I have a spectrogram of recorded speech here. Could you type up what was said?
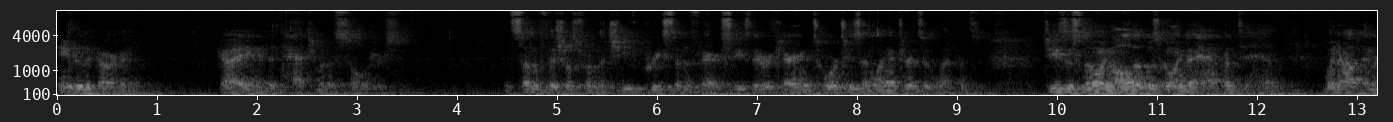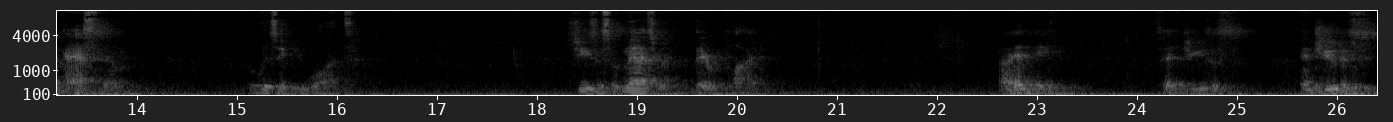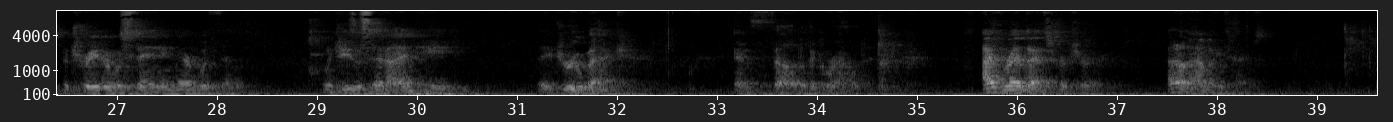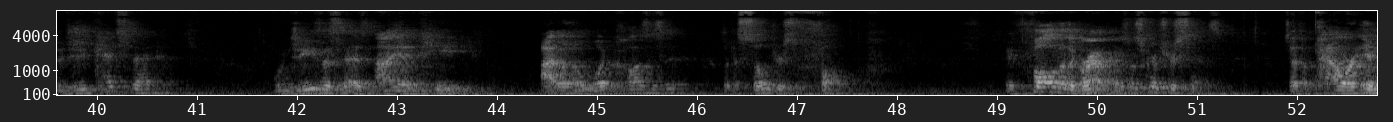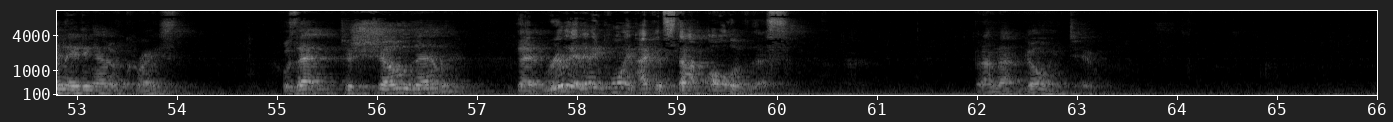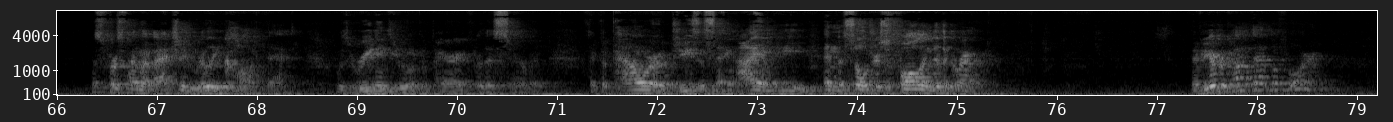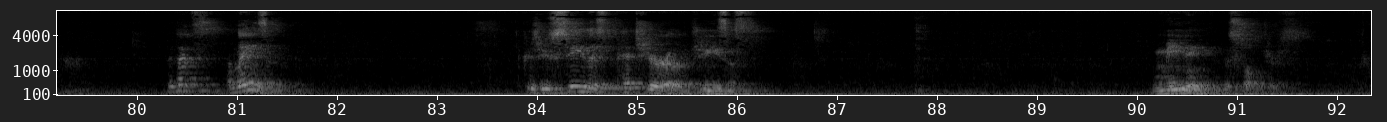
came to the garden, guiding a detachment of soldiers. and some officials from the chief priests and the Pharisees. They were carrying torches and lanterns and weapons. Jesus, knowing all that was going to happen to him, went out and asked them, Who is it you want? Jesus of Nazareth, they replied. I am he, said Jesus. And Judas, the traitor, was standing there with them. When Jesus said, I am he, they drew back and fell to the ground. I've read that scripture. I don't know how many times. But did you catch that? When Jesus says, I am he, I don't know what causes it, but the soldiers fall. They fall to the ground. That's what scripture says. Is that the power emanating out of Christ? Was that to show them that really at any point I could stop all of this? But I'm not going to. This first time I've actually really caught that, was reading through and preparing for this sermon. Like the power of Jesus saying, I am he, and the soldiers falling to the ground. Have you ever caught that before? That's amazing. Because you see this picture of Jesus meeting the soldiers,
